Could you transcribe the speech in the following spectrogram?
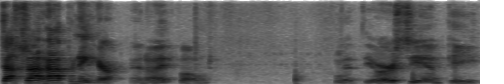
That's not happening here. And I found that the RCMP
